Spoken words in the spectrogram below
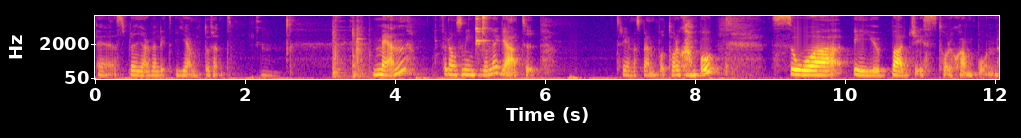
eh, sprayar väldigt jämnt och fint. Men för de som inte vill lägga typ 300 spänn på torrschampo så är ju Budgies torrschampon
